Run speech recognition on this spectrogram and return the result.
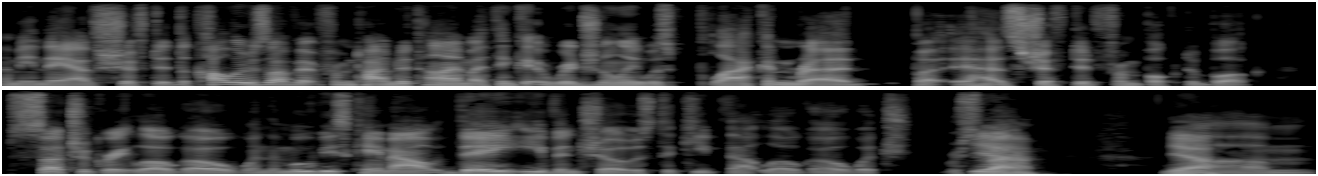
I mean, they have shifted the colors of it from time to time. I think it originally was black and red, but it has shifted from book to book. Such a great logo. When the movies came out, they even chose to keep that logo, which respect. Yeah. Um,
